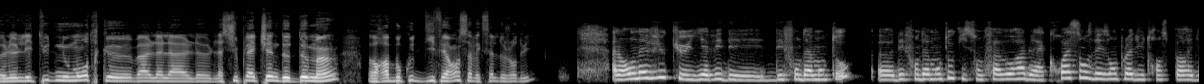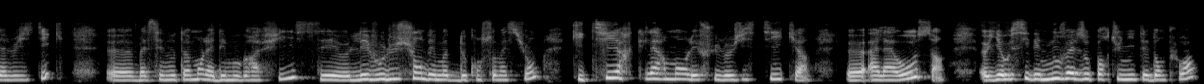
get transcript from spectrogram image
euh, L'étude nous montre que bah, la, la- la- la supply chain de demain aura beaucoup de différences avec celle d'aujourd'hui. Alors, on a vu qu'il y avait des, des fondamentaux, euh, des fondamentaux qui sont favorables à la croissance des emplois du transport et de la logistique. Euh, bah, c'est notamment la démographie, c'est euh, l'évolution des modes de consommation qui tire clairement les flux logistiques à la hausse. Il y a aussi des nouvelles opportunités d'emploi,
